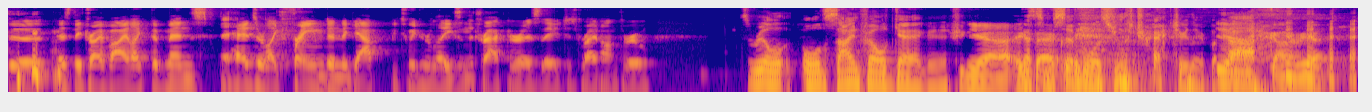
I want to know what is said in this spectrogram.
the as they drive by, like the men's heads are like framed in the gap between her legs and the tractor as they just ride on through. It's a real old Seinfeld gag. She yeah, got some syphilis from the tractor there. But, Yeah. uh, Gonorrhea.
